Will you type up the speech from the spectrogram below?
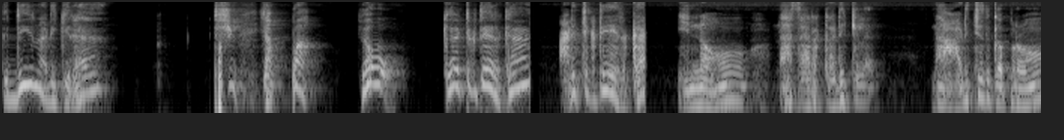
திடீர்னு அடிக்கிற? எப்பா யோ கேட்டுக்கிட்டே இருக்கேன் அடிச்சுக்கிட்டே இருக்க? இன்னும் நான் சரக்கு அடிக்கல. நான் அடித்ததுக்கப்புறம்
